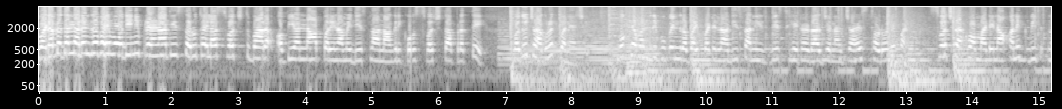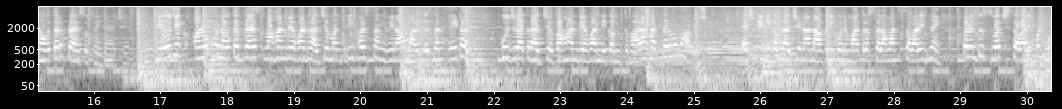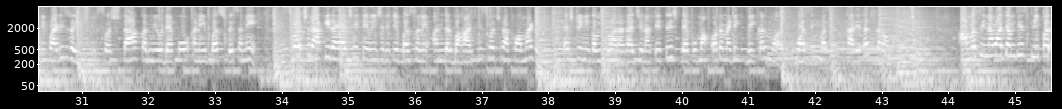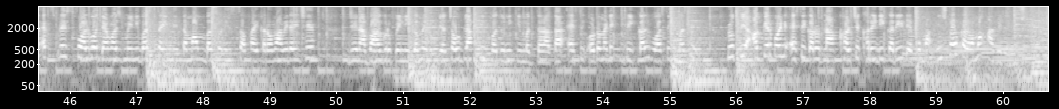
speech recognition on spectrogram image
વડાપ્રધાન નરેન્દ્રભાઈ મોદીની પ્રેરણાથી શરૂ થયેલા સ્વચ્છ ભારત અભિયાનના પરિણામે દેશના નાગરિકો સ્વચ્છતા પ્રત્યે વધુ જાગૃત બન્યા છે. મુખ્યમંત્રી ભૂપેન્દ્રભાઈ પટેલના દિશા નિર્દેશ હેઠળ રાજ્યના જાહેર સ્થળોને પણ સ્વચ્છ રાખવા માટેના અનેકવિધ નવતર પ્રયાસો થઈ રહ્યા છે. તેવો જ એક અનોખો નવતર પ્રયાસ વાહન વ્યવહાર રાજ્યમંત્રી હર્ષ સંઘવીના માર્ગદર્શન હેઠળ ગુજરાત રાજ્ય વાહન વ્યવહાર નિગમ દ્વારા હાથ ધરવામાં આવ્યો છે. એસટી નિગમ રાજ્યના નાગરિકોને માત્ર સલામત સવારી જ નહીં, પરંતુ સ્વચ્છ સવારી પણ પૂરી પાડી જ રહ્યું છે. સ્વચ્છતા કર્મીઓ ડેપો અને બસ સ્ટેશને સ્વચ્છ રાખી રહ્યા છે તેવી જ રીતે બસોને અંદર બહારથી સ્વચ્છ રાખવા માટે એસટી નિગમ દ્વારા રાજ્યના તેત્રીસ ડેપોમાં ઓટોમેટિક વ્હીકલ વોશિંગ મશીન કાર્યરત કરવામાં આવ્યું છે. આ મશીનના માધ્યમથી સ્લીપર એક્સપ્રેસ, ફોલ્વો તેમજ મિની બસ સહિતની તમામ બસોની સફાઈ કરવામાં આવી રહી છે. જેના ભાગરૂપે નિગમે રૂપિયા ચૌદ લાખથી વધુની કિંમત ધરાવતા AC automatic vehicle, washing machine, રૂપિયા અગિયાર પોઈન્ટ એસી કરોડના ખર્ચે ખરીદી કરી ડેપોમાં ઇન્સ્ટોલ કરવામાં આવી રહ્યું છે.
